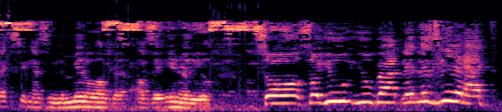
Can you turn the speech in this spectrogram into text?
texting us in the middle of the of the interview. So so you you got let, us leave it at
